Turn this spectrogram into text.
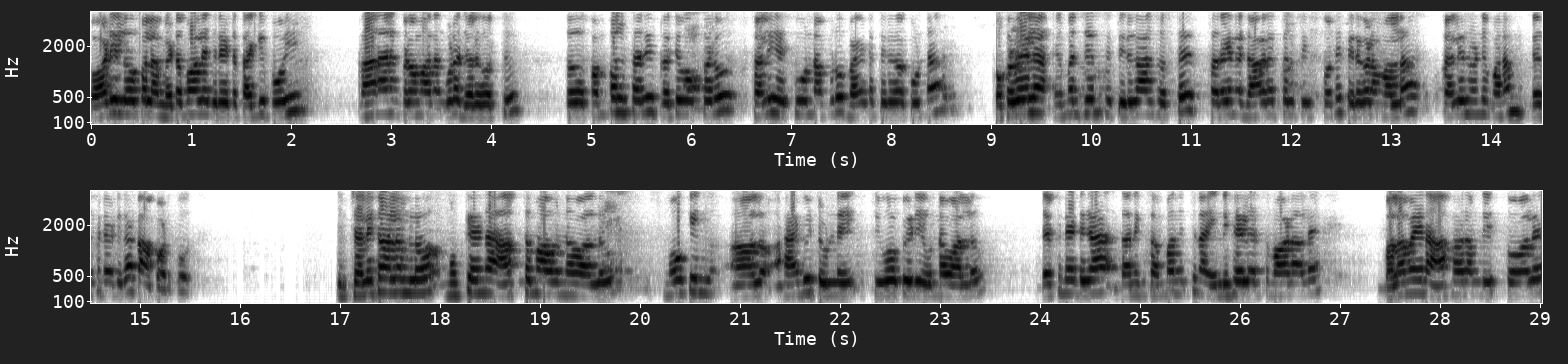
బాడీ లోపల మెటబాలిక్ రేట్ తగ్గిపోయి ప్రాణానికి ప్రమాదం కూడా జరగవచ్చు. సో కంపల్సరీ ప్రతి ఒక్కరూ చలి ఎక్కువ ఉన్నప్పుడు బయట తిరగకుండా ఒకవేళ ఎమర్జెన్సీ తిరగాల్సి వస్తే సరైన జాగ్రత్తలు తీసుకొని తిరగడం వల్ల చలి నుండి మనం డెఫినెట్గా కాపాడుకోవచ్చు. ఈ చలికాలంలో ముఖ్యంగా ఆస్తమా ఉన్న వాళ్ళు స్మోకింగ్ హ్యాబిట్ ఉండి సిఓపిడి ఉన్న వాళ్ళు డెఫినెట్గా దానికి సంబంధించిన ఇన్హేలర్స్ వాడాలి బలమైన ఆహారం తీసుకోవాలి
